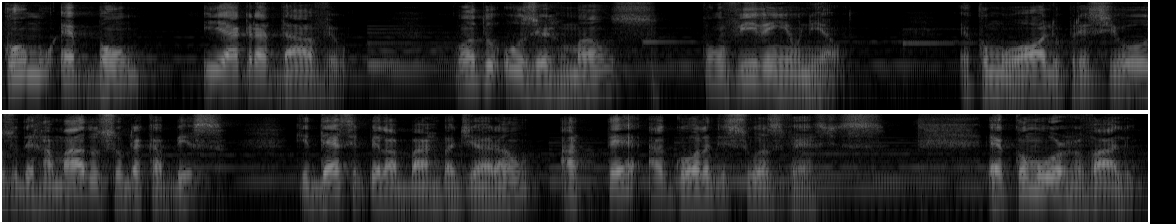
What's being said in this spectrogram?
Como é bom e agradável quando os irmãos convivem em união. É como óleo precioso derramado sobre a cabeça, que desce pela barba de Arão até a gola de suas vestes. É como o orvalho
